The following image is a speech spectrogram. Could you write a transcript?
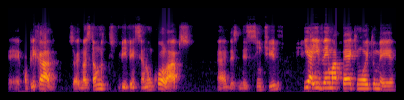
É complicado. Nós estamos vivenciando um colapso né, desse, nesse sentido. E aí vem uma PEC 186,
